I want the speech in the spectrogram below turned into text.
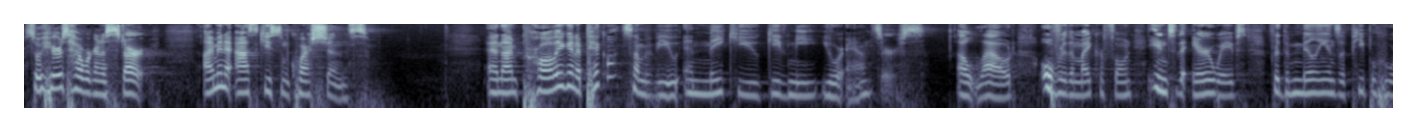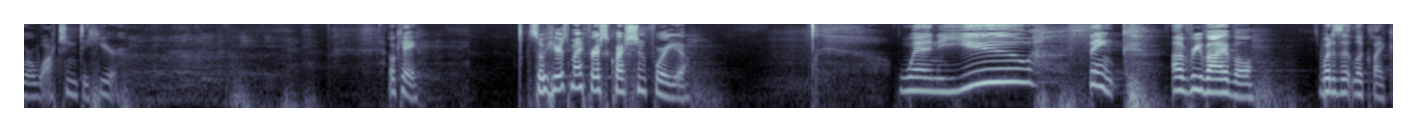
So here's how we're going to start I'm going to ask you some questions. And I'm probably going to pick on some of you and make you give me your answers out loud over the microphone into the airwaves for the millions of people who are watching to hear. Okay, so here's my first question for you. When you think of revival, what does it look like?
